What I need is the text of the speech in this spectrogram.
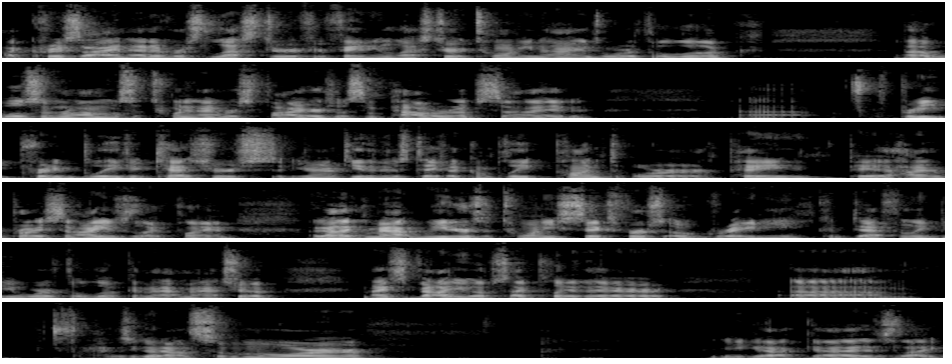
like Chris Iannetta versus Lester. If you're fading Lester at 29 is worth a look. Uh, Wilson Ramos at 29 versus Fiers with some power upside. Uh, it's pretty pretty bleak at catchers. You're gonna either just take a complete punt or pay pay a higher price than I usually like playing. A guy like Matt Wieters at 26 versus O'Grady could definitely be worth a look in that matchup. Nice value upside play there. Um, as you go down some more, you got guys like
